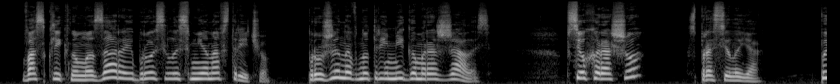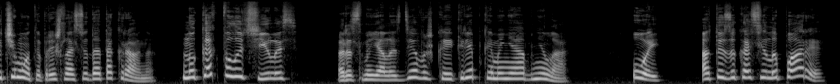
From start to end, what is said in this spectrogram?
— воскликнула Зара и бросилась мне навстречу. Пружина внутри мигом разжалась. «Все хорошо?» — спросила я. «Почему ты пришла сюда так рано?» «Ну как получилось?» Рассмеялась девушка и крепко меня обняла. «Ой, а ты закосила пары?»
